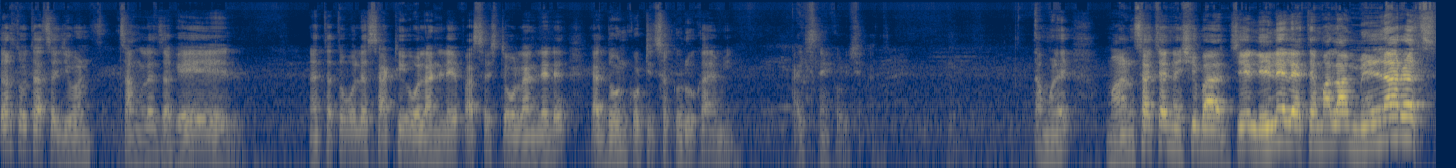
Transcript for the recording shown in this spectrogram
तर तो त्याचं जीवन चांगलं जगेल. नाही तर तो बोलसाठी ओलांडले पासष्ट ओलांडलेले या दोन कोटीचं करू काय मी? काहीच नाही करू शकत. त्यामुळे माणसाच्या नशिबात जे लिहिलेलं आहे ते मला मिळणारच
